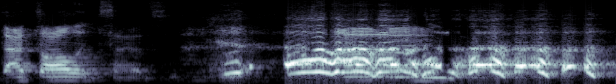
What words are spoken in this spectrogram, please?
That's all it says.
